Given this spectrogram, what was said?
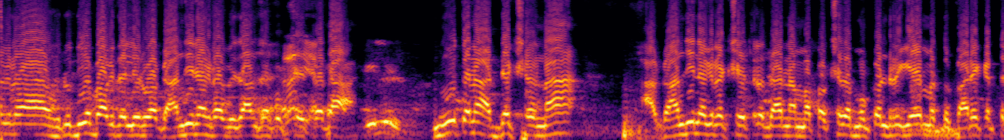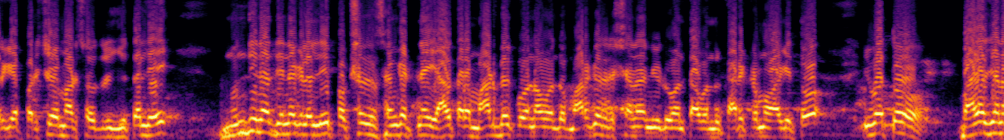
ಹೃದಯ ಭಾಗದಲ್ಲಿರುವ ಗಾಂಧಿನಗರ ವಿಧಾನಸಭಾ ಕ್ಷೇತ್ರದ ನೂತನ ಅಧ್ಯಕ್ಷರನ್ನ ಆ ಗಾಂಧಿನಗರ ಕ್ಷೇತ್ರದ ನಮ್ಮ ಪಕ್ಷದ ಮುಖಂಡರಿಗೆ ಮತ್ತು ಕಾರ್ಯಕರ್ತರಿಗೆ ಪರಿಚಯ ಮಾಡಿಸೋದ್ರ ಜೊತೆಲಿ ಮುಂದಿನ ದಿನಗಳಲ್ಲಿ ಪಕ್ಷದ ಸಂಘಟನೆ ಯಾವ ತರ ಮಾಡಬೇಕು ಅನ್ನೋ ಒಂದು ಮಾರ್ಗದರ್ಶನ ನೀಡುವಂತ ಒಂದು ಕಾರ್ಯಕ್ರಮವಾಗಿತ್ತು. ಇವತ್ತು ಬಹಳ ಜನ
